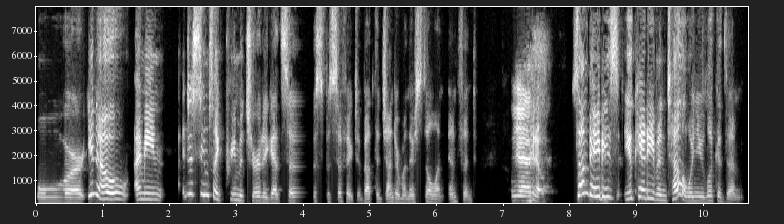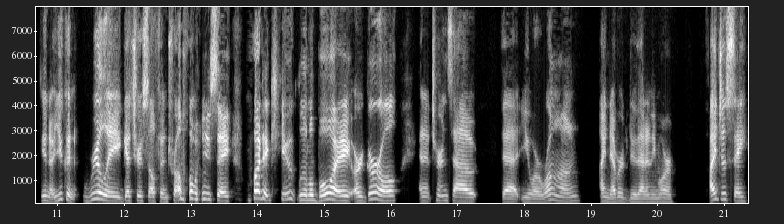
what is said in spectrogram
or you know i mean it just seems like premature to get so specific about the gender when they're still an infant Yes. you know some babies you can't even tell when you look at them. You know you can really get yourself in trouble when you say what a cute little boy or girl and it turns out that you are wrong. I never do that anymore. I just say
